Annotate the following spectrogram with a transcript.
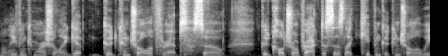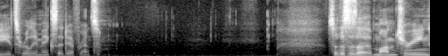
well, even commercially, get good control of thrips. So good cultural practices like keeping good control of weeds really makes a difference. So this is a monitoring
